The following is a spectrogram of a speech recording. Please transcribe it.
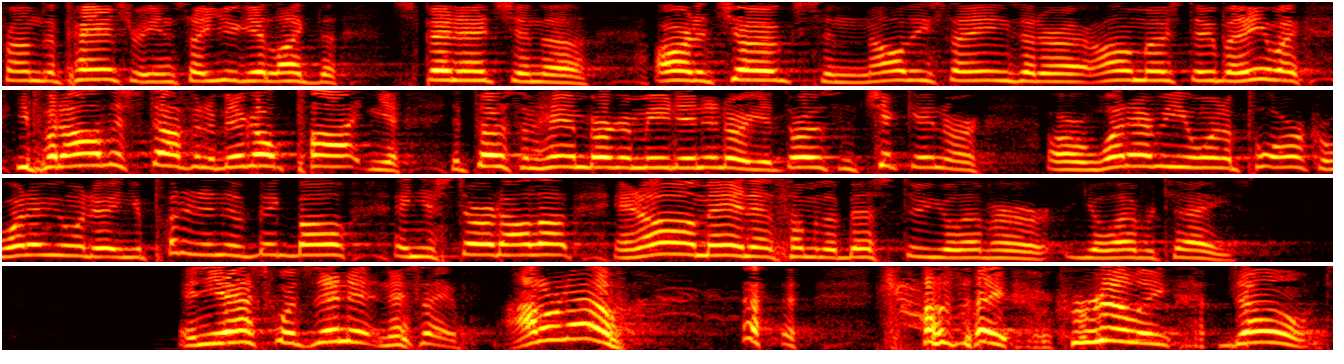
from the pantry. And so you get like the spinach and the, artichokes and all these things that are almost due. But anyway, you put all this stuff in a big old pot and you, you throw some hamburger meat in it or you throw some chicken or, or whatever you want to pork or whatever you want to and you put it in this big bowl and you stir it all up and oh man, that's some of the best stew you'll ever, you'll ever taste. And you ask what's in it and they say, I don't know. Because they really don't.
